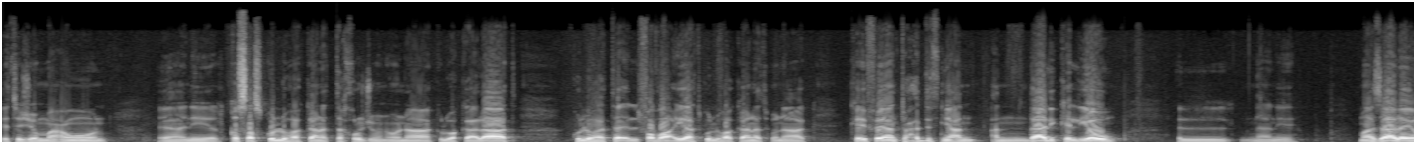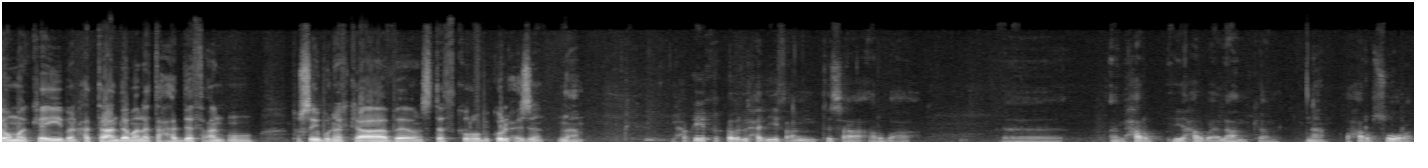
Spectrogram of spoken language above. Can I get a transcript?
يتجمعون. يعني القصص كلها كانت تخرج من هناك الوكالات كلها الفضائيات كلها كانت هناك. كيف يعني؟ تحدثني عن عن ذلك اليوم. ال- يعني ما زال يوما كئيبا حتى عندما نتحدث عنه تصيبنا الكآبة ونستذكره بكل حزن. نعم. الحقيقة قبل الحديث عن تسعة أربعة آه، الحرب هي حرب إعلام كانت. نعم. وحرب صورة.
